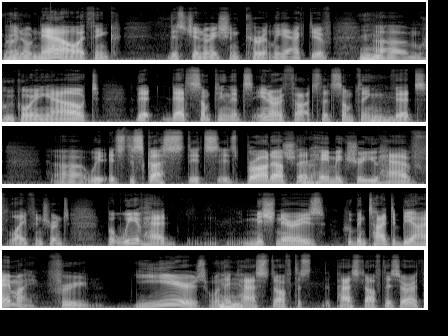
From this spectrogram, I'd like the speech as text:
You know, now I think this generation currently active, um, who are going out, that that's something that's in our thoughts. That's something that's uh, we, it's discussed. It's it's brought up Sure. that hey, make sure you have life insurance. But we have had missionaries who've been tied to BIMI for years when they passed off this passed off this earth.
